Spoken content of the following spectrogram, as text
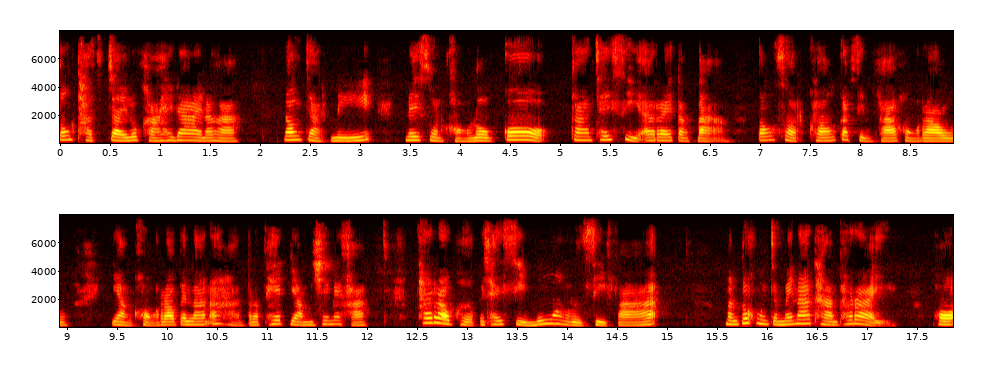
ต้องทัดใจลูกค้าให้ได้นะคะ นอกจากนี้ในส่วนของโลโก้ การใช้สีอะไรต่างๆ ต้องสอดคล้องกับสินค้าของเรา อย่างของเราเป็นร้านอาหารประเภทยำใช่ไหมคะ ถ้าเราเผลอไปใช้สีม่วงหรือสีฟ้า มันก็คงจะไม่น่าทานเท่าไหร่ เพราะ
